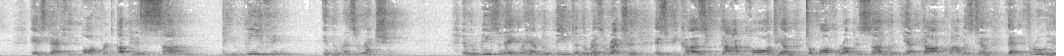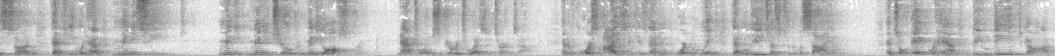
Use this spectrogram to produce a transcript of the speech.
is that he offered up his son believing in the resurrection. And the reason Abraham believed in the resurrection is because God called him to offer up his son, but yet God promised him that through his son that he would have many seeds, many many children, many offspring, natural and spiritual as it turns out. And of course, Isaac is that important link that leads us to the Messiah. And so Abraham believed God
